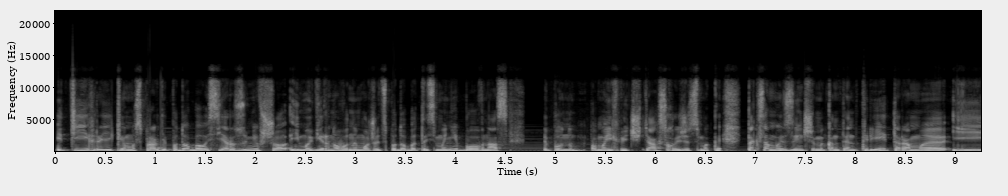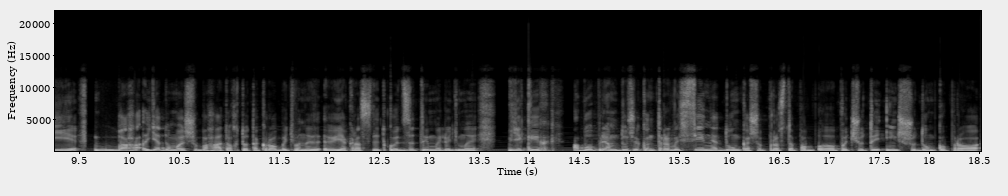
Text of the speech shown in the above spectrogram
І ті ігри, які йому справді подобались, я розумів, що ймовірно вони можуть сподобатись мені, бо в нас, типу, ну по моїх відчуттях, схожі смаки. Так само і з іншими контент-крієтерами, і багато я думаю, що багато хто так робить. Вони е, якраз слідкують за тими людьми, в яких або прям дуже контроверсійна думка, щоб просто е, почути іншу думку про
